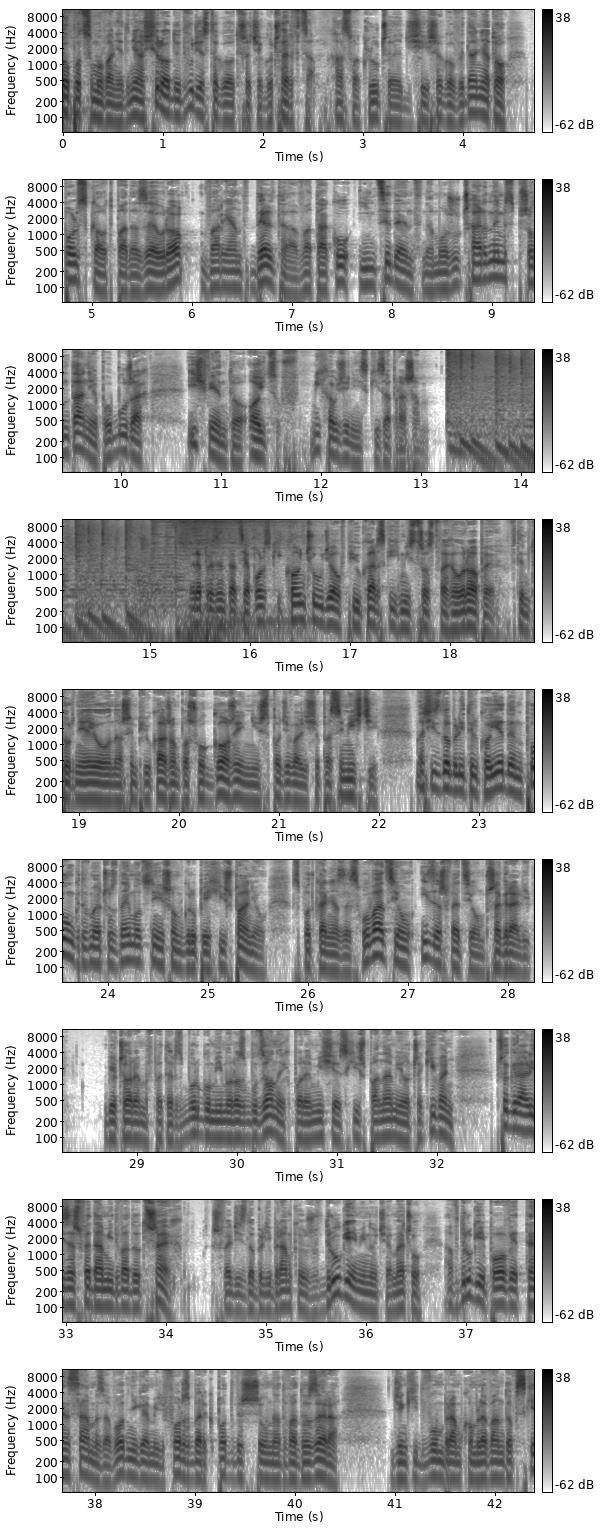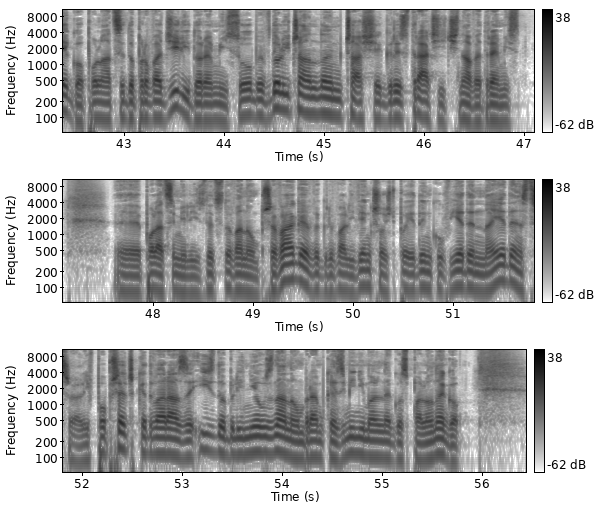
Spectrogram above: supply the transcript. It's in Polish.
To podsumowanie dnia środy 23 czerwca. Hasła klucze dzisiejszego wydania to Polska odpada z euro, wariant Delta w ataku, incydent na Morzu Czarnym, sprzątanie po burzach i święto ojców. Michał Zieliński, zapraszam. Reprezentacja Polski kończy udział w piłkarskich Mistrzostwach Europy. W tym turnieju naszym piłkarzom poszło gorzej niż spodziewali się pesymiści. Nasi zdobyli tylko jeden punkt w meczu z najmocniejszą w grupie Hiszpanią. Spotkania ze Słowacją i ze Szwecją przegrali. Wieczorem w Petersburgu, mimo rozbudzonych po remisie z Hiszpanami oczekiwań, przegrali ze Szwedami 2 do 3. Szwedzi zdobyli bramkę już w drugiej minucie meczu, a w drugiej połowie ten sam zawodnik Emil Forsberg podwyższył na 2 do 0. Dzięki dwóm bramkom Lewandowskiego Polacy doprowadzili do remisu, by w doliczanym czasie gry stracić nawet remis. E, Polacy mieli zdecydowaną przewagę, wygrywali większość pojedynków 1 na 1, strzelali w poprzeczkę dwa razy i zdobyli nieuznaną bramkę z minimalnego spalonego.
